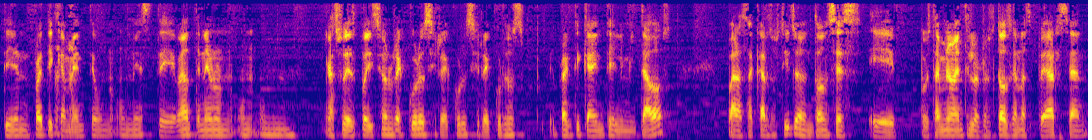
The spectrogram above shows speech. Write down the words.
Tienen prácticamente un, este, van a tener un, a su disposición recursos y recursos y recursos prácticamente ilimitados para sacar sus títulos. Entonces, eh, pues también obviamente los resultados que van a esperar son,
